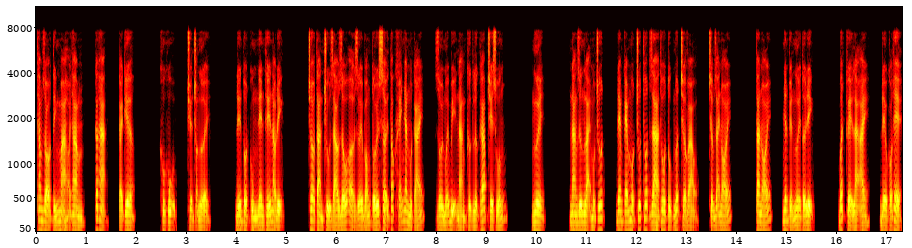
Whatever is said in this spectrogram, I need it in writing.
thăm dò tính mà hỏi thăm, các hạ, cái kia? Khu khu, chuyện chọn người. Đến tột cùng nên thế nào định? Cho tàn chủ giáo giấu ở dưới bóng tối sợi tóc khẽ nhăn một cái, rồi mới bị nàng cực lực gáp chế xuống. Ngươi! Nàng dừng lại một chút, đem kém một chút thốt ra thô tục nuốt trở vào, chậm rãi nói, ta nói, nhân tuyển ngươi tới định. Bất kể là ai, đều có thể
